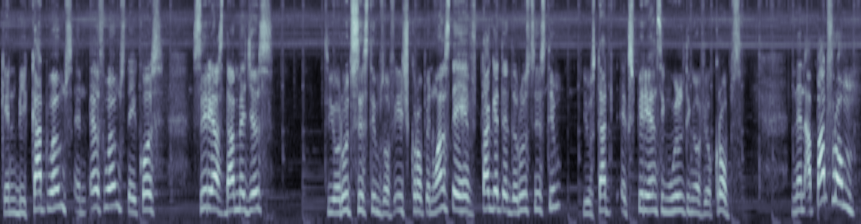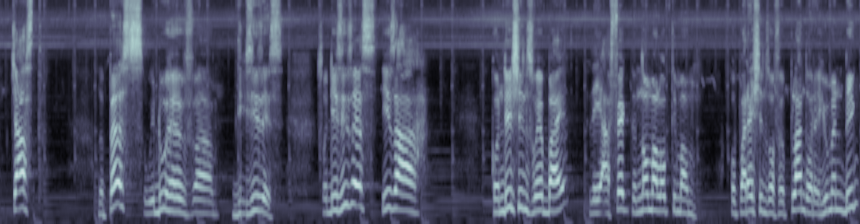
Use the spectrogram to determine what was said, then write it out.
can be cutworms and earthworms. They cause serious damages to your root systems of each crop. And once they have targeted the root system, you start experiencing wilting of your crops. And then apart from just the pests, we do have uh, diseases. So diseases, these are conditions whereby they affect the normal optimum operations of a plant or a human being.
